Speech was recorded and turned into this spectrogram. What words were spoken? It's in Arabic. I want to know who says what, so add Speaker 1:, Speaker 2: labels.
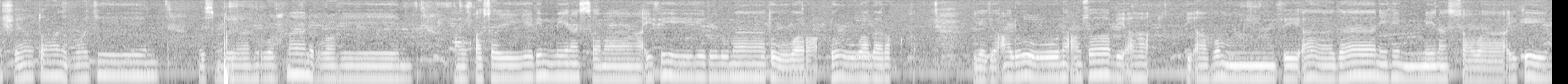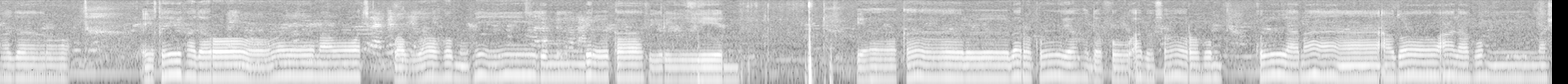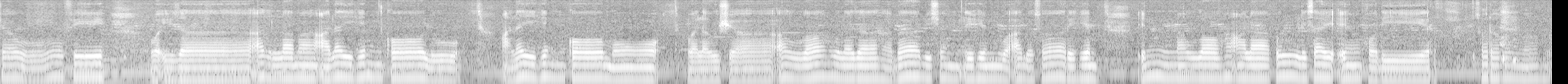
Speaker 1: الشيطان الرجيم. بسم الله الرحمن الرحيم. أو كصيب من السماء فيه ظلمات ورعد وبرق. يجعلون أصابعهم في آذانهم من الصواعق حذر الموت والله محيط بالكافرين. يكاد البرق يخطف أبصارهم كلما أضاء لهم مشوا فيه. وإذا أظلم عليهم قاموا ولو شاء الله bisam'ihim wa absarihim innallaha ala kulli syai'in qadir.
